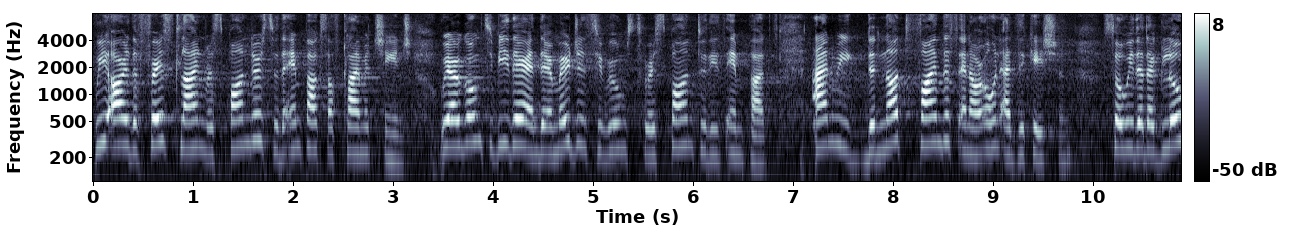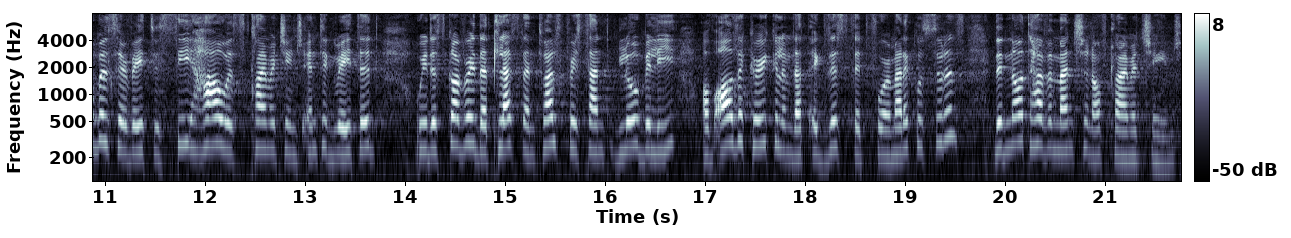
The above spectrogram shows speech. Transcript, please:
we are the first line responders to the impacts of climate change. We are going to be there in the emergency rooms to respond to these impacts. And we did not find this in our own education. So we did a global survey to see how is climate change integrated. We discovered that less than 12% globally of all the curriculum that existed for medical students did not have a mention of climate change.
